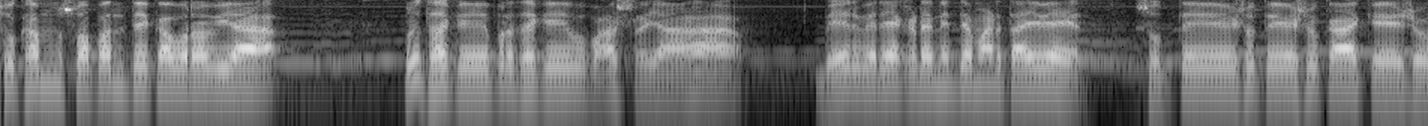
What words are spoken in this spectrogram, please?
ಸುಖಂ ಸ್ವಪಂತಿ ಕೌರವ್ಯ, ಪೃಥಕಿ ಪೃಥಕೆ ಉಪಾಶ್ರಯ. ಬೇರೆ ಬೇರೆ ಕಡೆ ನಿದ್ದೆ ಮಾಡ್ತಾ ಇವೆ. ಸುಪ್ತೇಷು ತೇಷು ಕಾಕೇಶು,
